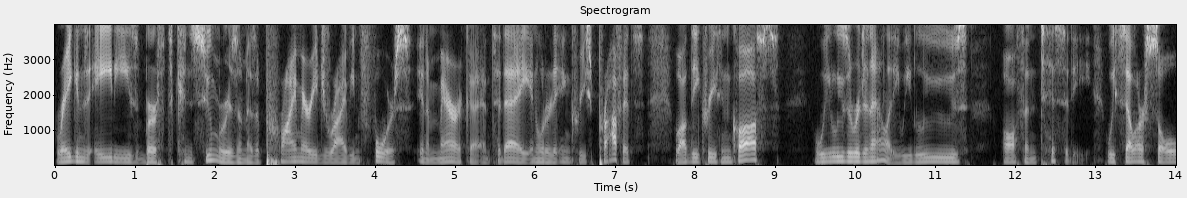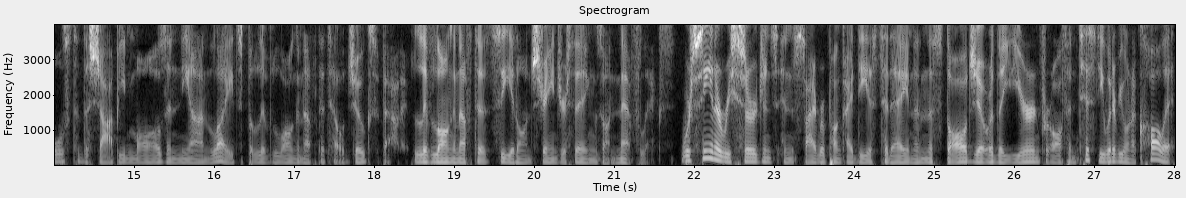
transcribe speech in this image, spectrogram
Reagan's 80s birthed consumerism as a primary driving force in America. And today, in order to increase profits while decreasing costs, we lose originality. We lose authenticity. We sell our souls to the shopping malls and neon lights, but live long enough to tell jokes about it. Live long enough to see it on Stranger Things on Netflix. We're seeing a resurgence in cyberpunk ideas today and the nostalgia or the yearn for authenticity, whatever you want to call it.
